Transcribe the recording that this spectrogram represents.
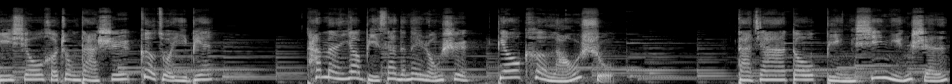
一休和众大师各坐一边。他们要比赛的内容是雕刻老鼠。大家都屏息凝神，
